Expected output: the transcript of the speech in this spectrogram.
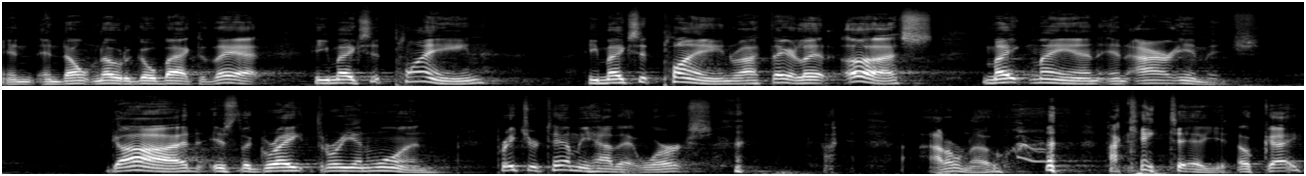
and, and don't know to go back to that, he makes it plain. He makes it plain right there. Let us make man in our image. God is the great three in one. Preacher, tell me how that works. I don't know. I can't tell you, okay?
